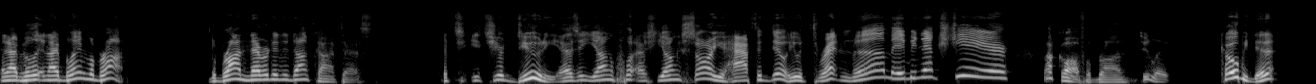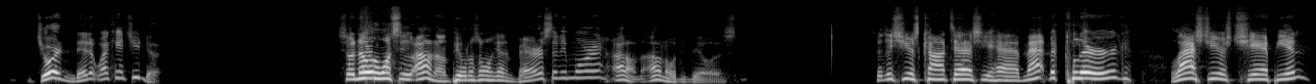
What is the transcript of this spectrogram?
and I believe and I blame LeBron. LeBron never did a dunk contest. It's it's your duty as a young as young star. You have to do. It. He would threaten, well, maybe next year. Fuck off, LeBron. Too late. Kobe did it. Jordan did it. Why can't you do it? So no one wants to. I don't know. People don't want to get embarrassed anymore. I don't know. I don't know what the deal is. So this year's contest, you have Mac McClung, last year's champion.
